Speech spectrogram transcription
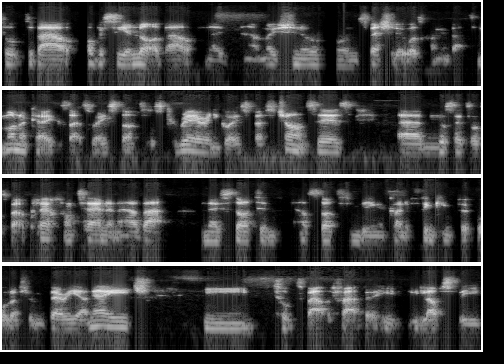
talked about obviously a lot about you know how emotional and special it was coming back to Monaco because that's where he started his career and he got his first chances. Um, he also talked about Clairefontaine and how that you know started how started him being a kind of thinking footballer from a very young age. He talked about the fact that he, he loves the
